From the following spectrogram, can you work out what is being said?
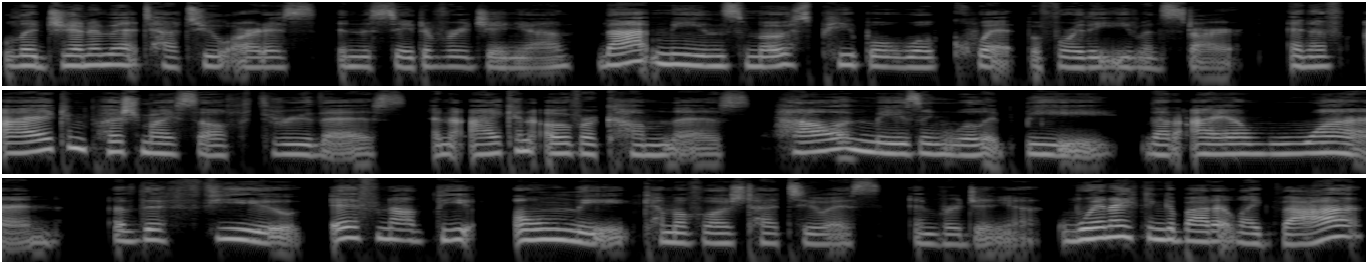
legitimate tattoo artist in the state of Virginia, that means most people will quit before they even start. And if I can push myself through this and I can overcome this, how amazing will it be that I am one of the few, if not the only camouflage tattooist in Virginia. When I think about it like that,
